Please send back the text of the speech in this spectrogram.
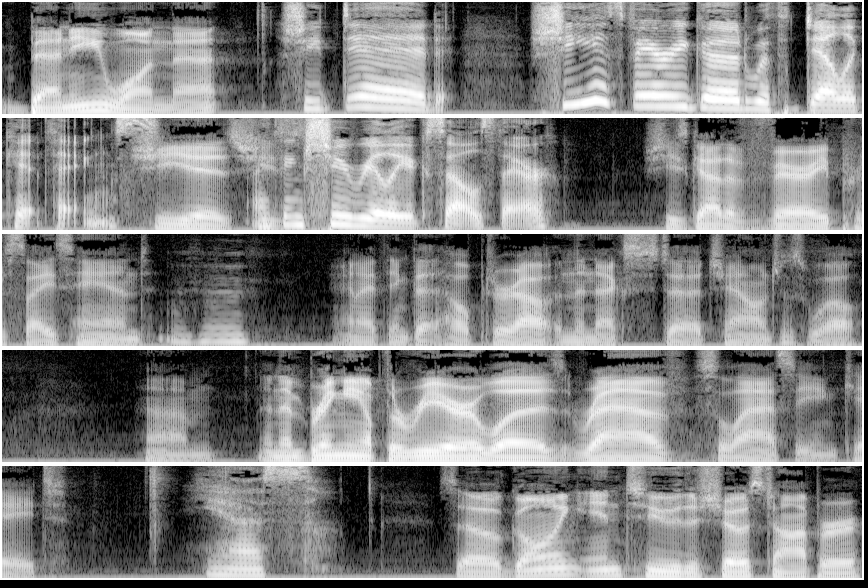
Benny won that. She did. She is very good with delicate things. She is. She's, I think she really excels there. she's got a very precise hand, mm-hmm. And I think that helped her out in the next uh, challenge as well. Um, and then bringing up the rear was Rav, Selasi, and Kate. Yes. So going into the showstopper,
